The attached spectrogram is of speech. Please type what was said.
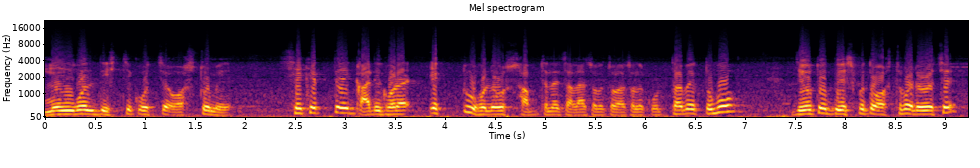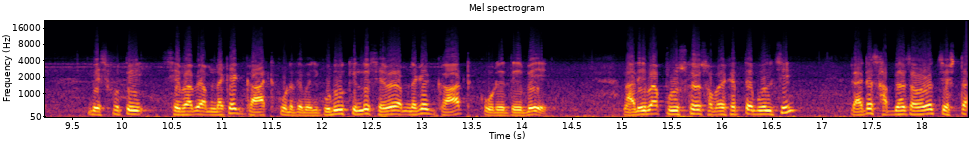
মঙ্গল দৃষ্টি করছে অষ্টমে, সেক্ষেত্রে গাড়ি ঘোড়া একটু হলেও সাবধানে চলাচল চলাচল করতে হবে। তবু যেহেতু বৃহস্পতি অষ্টমে রয়েছে, বৃহস্পতি সেভাবে আপনাকে গার্ড করে দেবে। গুরু কিন্তু সেভাবে আপনাকে গার্ড করে দেবে। নারী বা পুরুষকে সবার ক্ষেত্রে বলছি গাড়িটা সাবধানে চালানোর চেষ্টা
